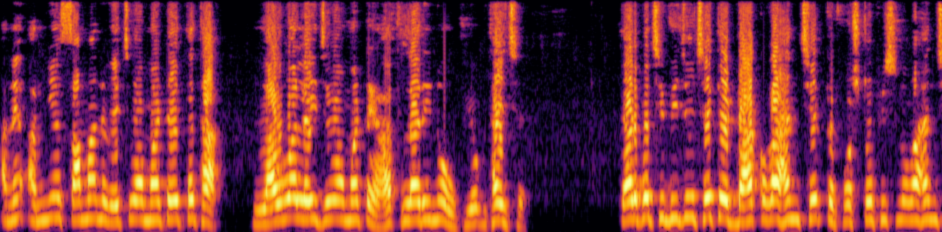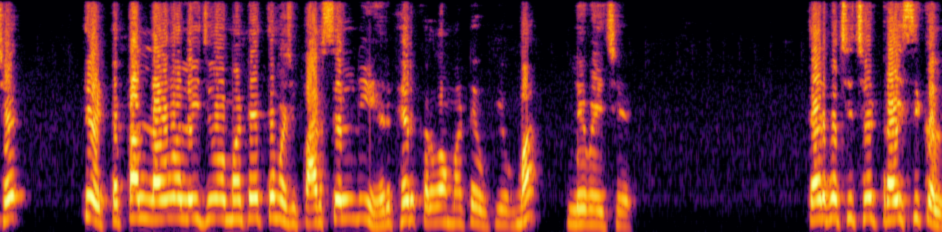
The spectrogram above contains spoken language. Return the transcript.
અને અન્ય સામાન વેચવા માટે તથા લાવવા લઈ જવા માટે હાથલારીનો ઉપયોગ થાય છે. ત્યાર પછી બીજું છે તે ડાક વાહન છે કે પોસ્ટ ઓફિસનું વાહન છે. તે ટપાલ લાવવા લઈ જવા માટે તેમજ પાર્સેલની હેરફેર કરવા માટે ઉપયોગમાં લેવાય છે. ત્યાર પછી છે ટ્રાઇસિકલ.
